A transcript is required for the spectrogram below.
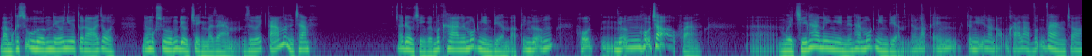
và một cái xu hướng nếu như tôi nói rồi nếu một xu hướng điều chỉnh mà giảm dưới 8% nó điều chỉnh về mức 21.000 điểm ở cái ngưỡng hỗ ngưỡng hỗ trợ khoảng à, 19 20.000 đến 21.000 điểm đó là cái, tôi nghĩ là nó cũng khá là vững vàng cho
